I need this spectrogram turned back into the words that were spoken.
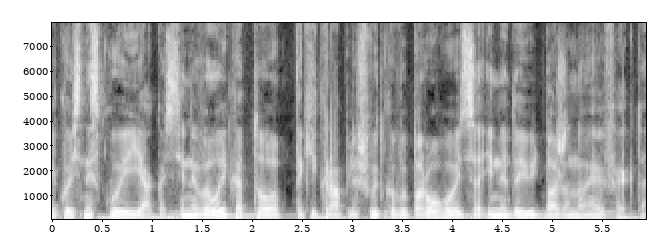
якоїсь низької якості невелика, то такі краплі швидко випаровуються і не дають бажаного ефекту.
